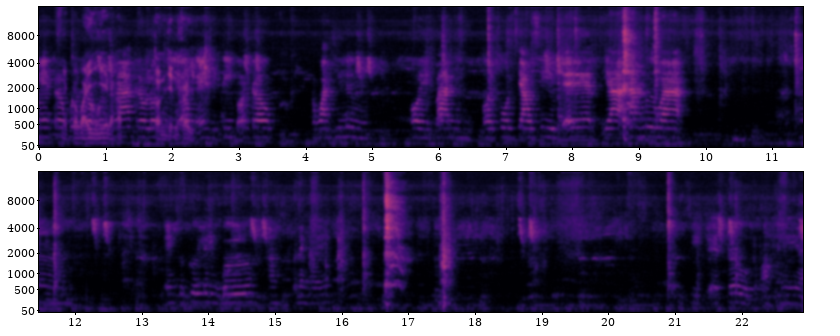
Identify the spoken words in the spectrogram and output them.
แม่เต้าแล้วก็ไว้อย่างนี้แหละครับ ตอนเย็นค่อยเอ็นจีตีก็เต้ารางวัลที่หนึ่งโอ้ยบ้านโอ้ยโกนเจ้าซีเอ็ดยานั่งมือว่าอืมเองก็คือลิงเบอร์อะเป็นยังไงซีเอ็ดเต้าต้องออกเนี่ย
